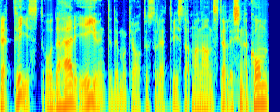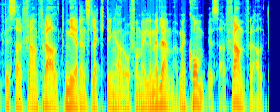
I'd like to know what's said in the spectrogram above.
rättvist. Och det här är ju inte demokratiskt och rättvist att man anställer sina kompisar framför allt, mer än släktingar och familjemedlemmar, men kompisar framför allt.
